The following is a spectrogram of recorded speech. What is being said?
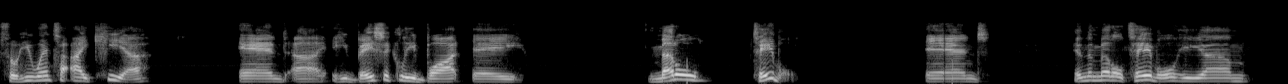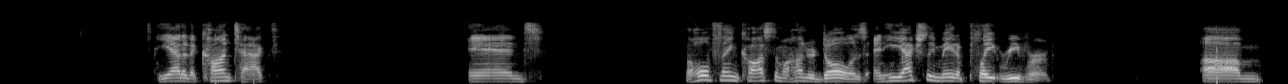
So he went to IKEA and uh, he basically bought a metal table, and in the metal table he um, he added a contact, and the whole thing cost him hundred dollars, and he actually made a plate reverb. Um,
